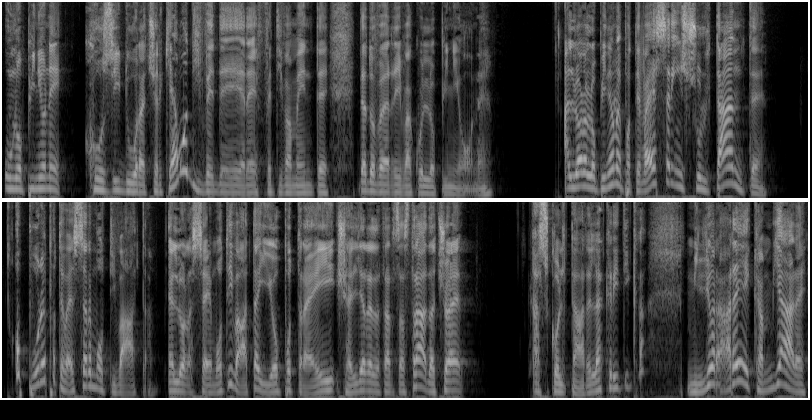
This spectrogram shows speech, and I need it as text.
un'opinione così dura? Cerchiamo di vedere effettivamente da dove arriva quell'opinione. Allora l'opinione poteva essere insultante, oppure poteva essere motivata. E allora se è motivata io potrei scegliere la terza strada, cioè ascoltare la critica, migliorare e cambiare.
